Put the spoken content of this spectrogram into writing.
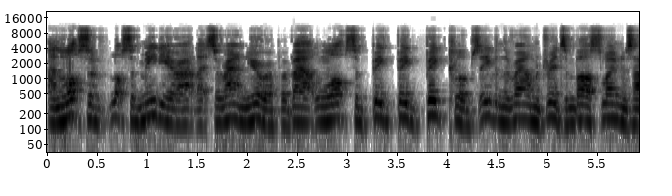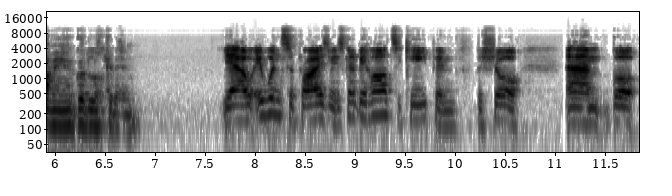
and lots of lots of media outlets around Europe about lots of big, big, big clubs, even the Real Madrids and Barcelona's having a good look at him. Yeah, it wouldn't surprise me. It's going to be hard to keep him for sure. Um, but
